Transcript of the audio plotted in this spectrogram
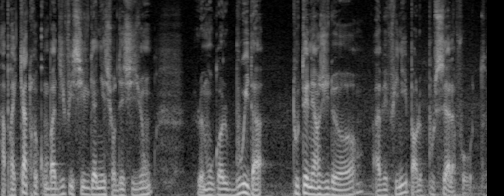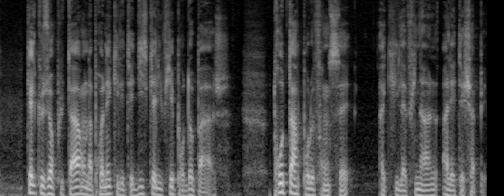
Après quatre combats difficiles gagnés sur décision, le mongol Bouida, toute énergie dehors, avait fini par le pousser à la faute. Quelques heures plus tard, on apprenait qu'il était disqualifié pour dopage. Trop tard pour le français, à qui la finale allait échapper.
